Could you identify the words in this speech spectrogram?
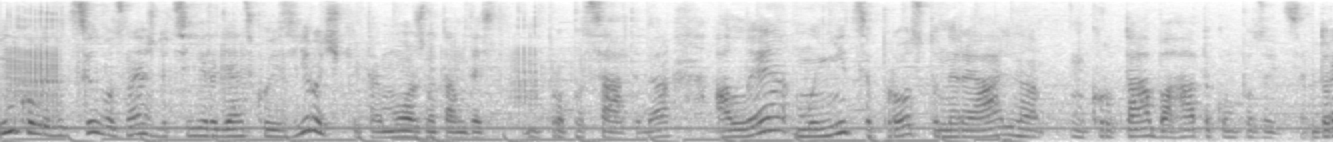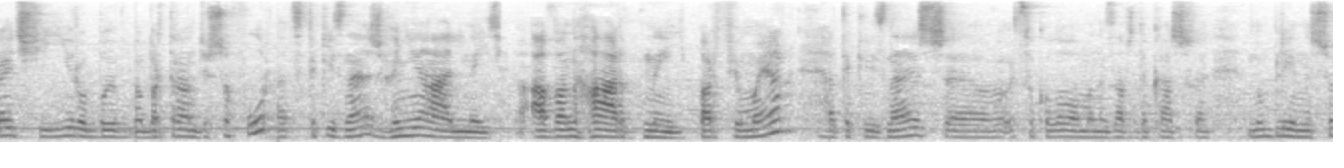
Інколи відсил, от, знаєш, до цієї радянської зірочки, там можна там десь прописати, да? але мені це просто нереальна крута, багата композиція. До речі, її робив Бертран Дюшафур. Це такий, знаєш, геніальний авангардний парфюмер. Такий, знаєш, е, Соколова мене завжди каже: ну блін, що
